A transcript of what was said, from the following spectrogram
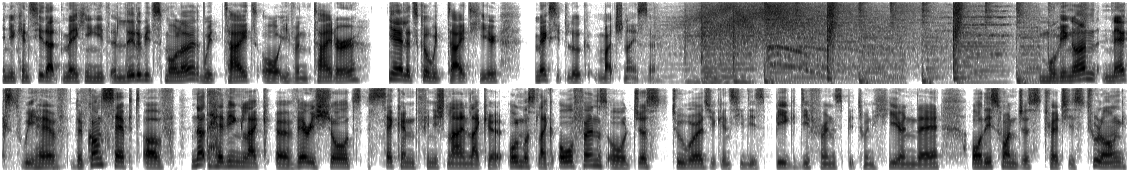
and you can see that making it a little bit smaller with tight or even tighter. Yeah, let's go with tight here. Makes it look much nicer. Moving on, next we have the concept of not having like a very short second finish line, like a, almost like orphans or just two words. You can see this big difference between here and there, or this one just stretches too long.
